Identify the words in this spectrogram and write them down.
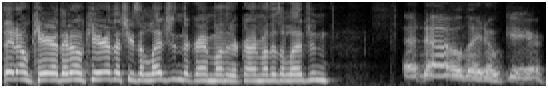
They don't care. They don't care that she's a legend. Their grandmother, their grandmother's a legend. no, they don't care.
